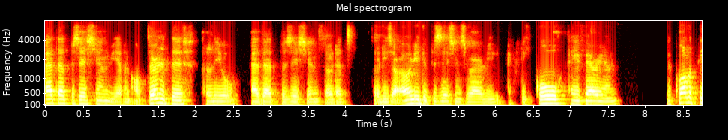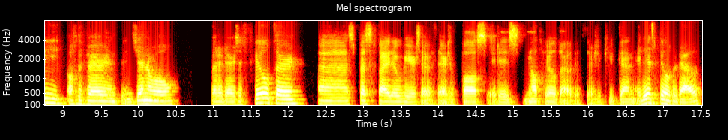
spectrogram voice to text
at that position. We have an alternative allele at that position. So that's so these are only the positions where we actually call a variant. The quality of the variant in general, whether there's a filter uh, specified over here. So if there's a pass, it is not filled out. If there's a Q10, it is filtered out.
